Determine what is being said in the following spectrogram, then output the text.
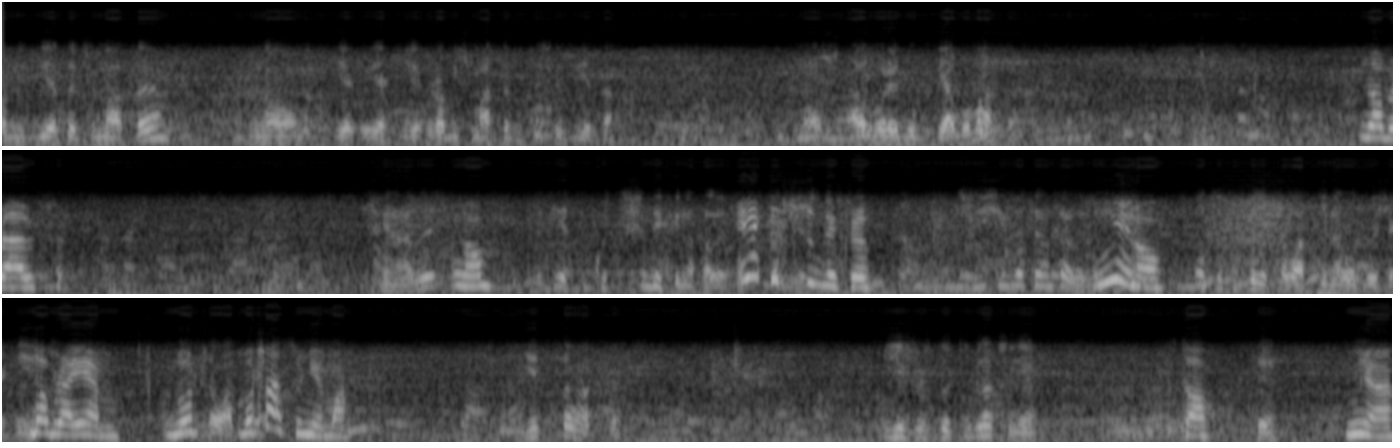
Robić dietę czy masę? No, jak, jak robisz masę, to też jest dieta. Masz albo redukcja, albo masa. Dobra, już. Się nady? No. Jest tylko trzy dychy na talerzu. Jakie trzy dychy? 30 zł na talerzu. Nie no. Po co ty tyle sałatki nałożyłeś, jak nie jesz? Dobra, jem. Bo, Sałatkę. bo czasu nie ma. Jedz sałatkę. Idziesz już do kibla, czy nie? Co? Ty. Nie.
